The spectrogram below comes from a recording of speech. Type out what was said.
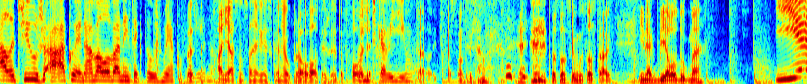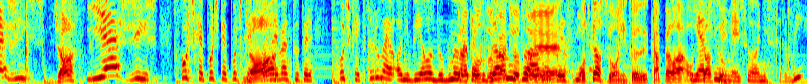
ale či už a ako je namalovaný, tak to už mi ako fakt jedno. Ani ja som sa dneska neupravoval, takže je to v pohode. Líčka vidím. Ja, Líčka som si samozrejme, to som si musel spraviť. Inak bielodugme. Ježiš! Čo? Ježiš! Počkaj, počkaj, počkaj, No? no? nemám tu teda... Počkaj, ktorú majú oni bielo dugme, má takú veľmi zlávnu je... pesni. Odkiaľ sú oni? To je kapela? Odkiaľ Ja si sú? mi nejsú oni Srbi?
